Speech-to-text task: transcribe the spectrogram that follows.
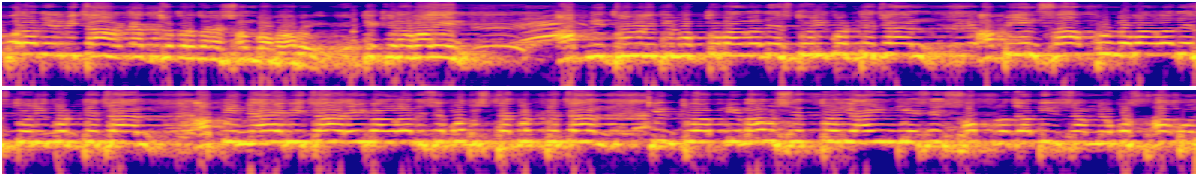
অপরাধের বিচার কার্যকর করা সম্ভব হবে। ঠিক কিনা বলেন? আপনি দুর্নীতি মুক্ত বাংলাদেশ তৈরি করতে চান, আপনি ইনসাফপূর্ণ বাংলাদেশ তৈরি করতে চান, আপনি ন্যায় বিচার এই বাংলাদেশে প্রতিষ্ঠা করতে চান, কিন্তু আপনি মানুষের তৈরি আইন দিয়ে সেই স্বপ্ন জাতির সামনে উপস্থাপন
